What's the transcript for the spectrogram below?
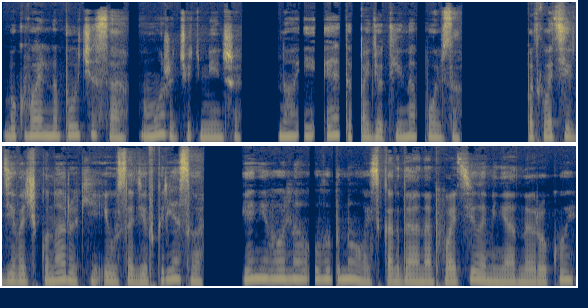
Буквально полчаса, может, чуть меньше. Но и это пойдет ей на пользу. Подхватив девочку на руки и усадив кресло, я невольно улыбнулась, когда она обхватила меня одной рукой,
